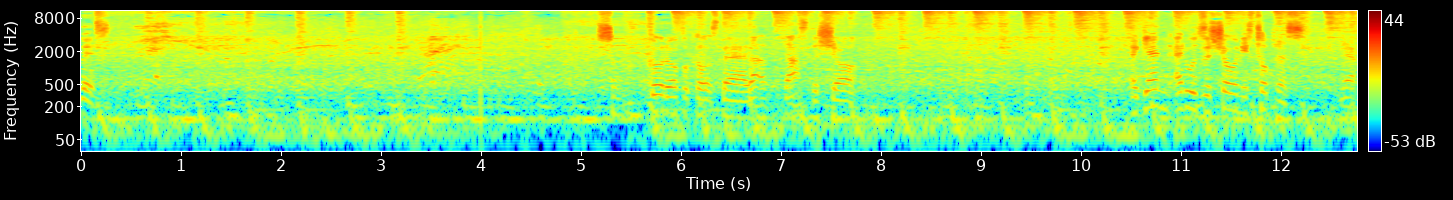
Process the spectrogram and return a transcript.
This. Some good uppercuts there. That, that's the shot. again, Edwards is showing his toughness. Yeah.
